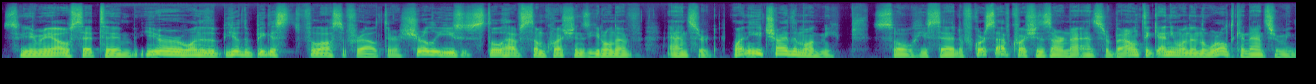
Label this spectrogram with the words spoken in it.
So Yirmiyahu said to him, You're one of the you're the biggest philosopher out there. Surely you still have some questions you don't have answered. Why don't you try them on me? So he said, Of course I have questions that are not answered, but I don't think anyone in the world can answer me.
